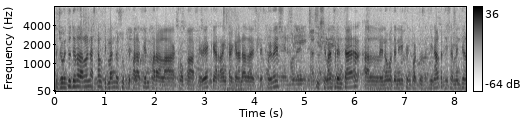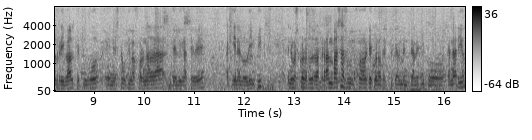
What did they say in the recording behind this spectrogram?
El Juventud de Badalona está ultimando su preparación para la Copa ACB, que arranca en Granada este jueves, y se va a enfrentar al Lenovo Tenerife en cuartos de final, precisamente el rival que tuvo en esta última jornada de Liga ACB, aquí en el Olympic. Tenemos con nosotros a Ferran Basas, un jugador que conoce especialmente al equipo canario.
